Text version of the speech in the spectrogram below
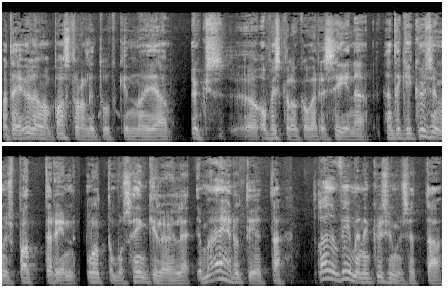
Mä tein ylemmän pastoralitutkinnon ja yksi opiskelukaveri siinä, hän teki kysymyspatterin luottamushenkilöille. Ja mä ehdotin, että laitan viimeinen kysymys, että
